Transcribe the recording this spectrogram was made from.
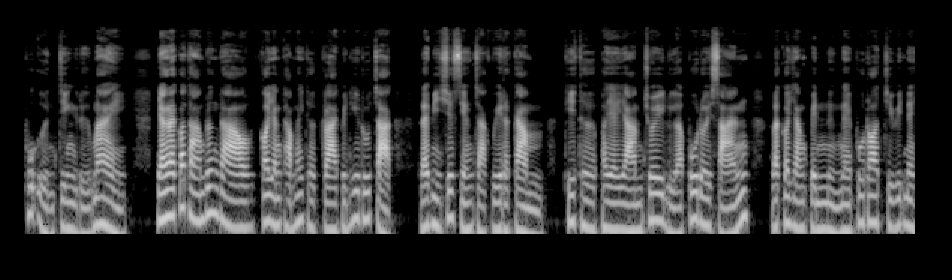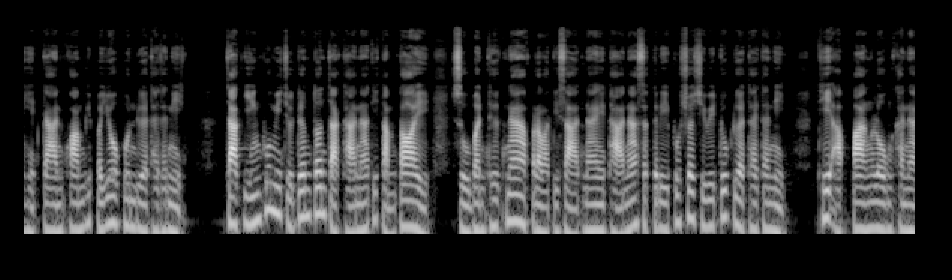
ผู้อื่นจริงหรือไม่ อย่างไรก็ตามเรื่องราวก็ยังทำให้เธอกลายเป็นที่รู้จัก และมีชื่อเสียงจากวีรกรรม ที่เธอพยายามช่วยเหลือผู้โดยสาร และก็ยังเป็นหนึ่งในผู้รอดชีวิตในเหตุการณ์ความวิปโยคบนเรือไททานิกจากหญิงผู้มีจุดเริ่มต้นจากฐานะที่ต่ำต้อย สู่บันทึกหน้าประวัติศาสตร์ในฐานะสตรีผู้ช่วยชีวิตลูกเรือไททานิกที่อับปางลงขณะ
